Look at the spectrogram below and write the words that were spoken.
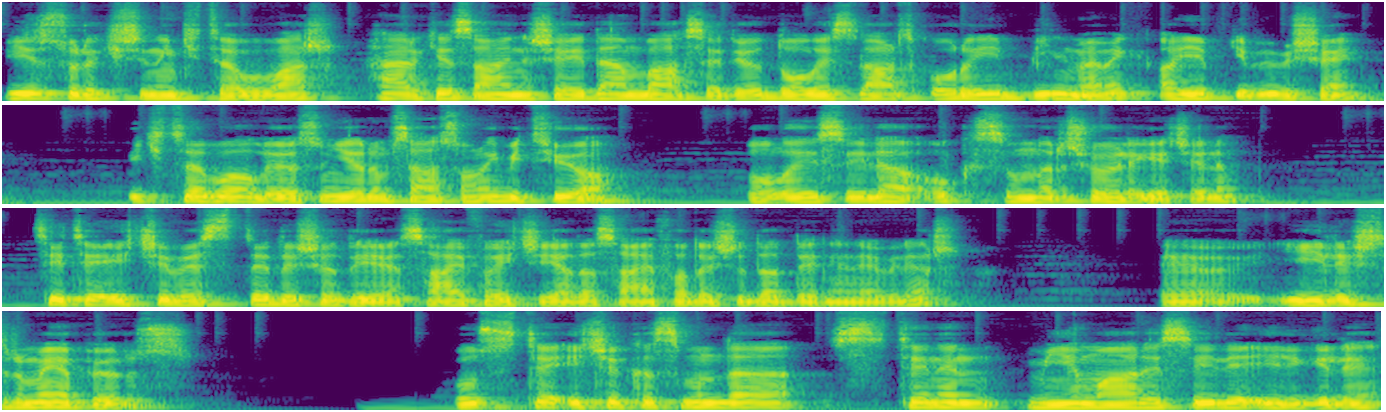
Bir sürü kişinin kitabı var. Herkes aynı şeyden bahsediyor. Dolayısıyla artık orayı bilmemek ayıp gibi bir şey. Bir kitabı alıyorsun yarım saat sonra bitiyor. Dolayısıyla o kısımları şöyle geçelim. Site içi ve site dışı diye sayfa içi ya da sayfa dışı da denilebilir. Ee, iyileştirme yapıyoruz. Bu site içi kısmında sitenin mimarisiyle ilgili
